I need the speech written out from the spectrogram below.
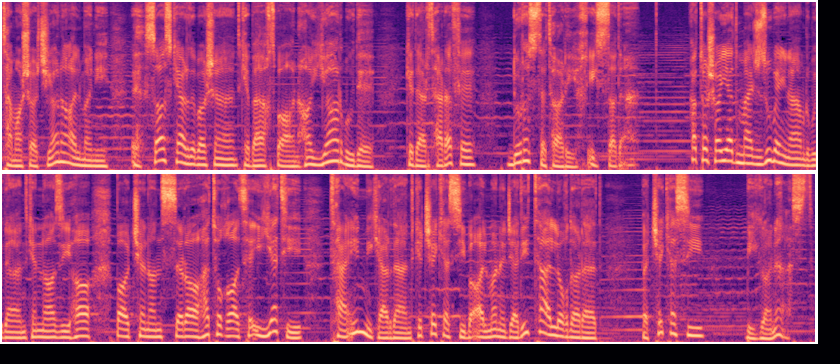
تماشاچیان آلمانی احساس کرده باشند که بخت با آنها یار بوده که در طرف درست تاریخ ایستادند حتی شاید مجذوب این امر بودند که نازی ها با چنان سراحت و قاطعیتی تعیین می کردند که چه کسی به آلمان جدید تعلق دارد و چه کسی بیگانه است.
